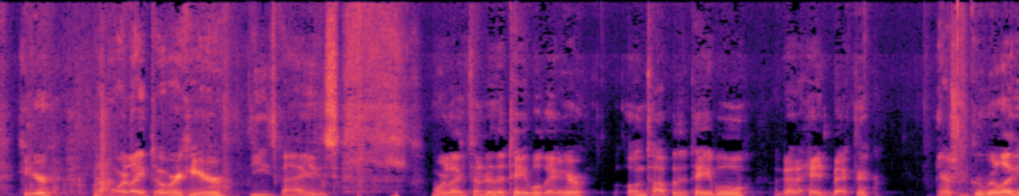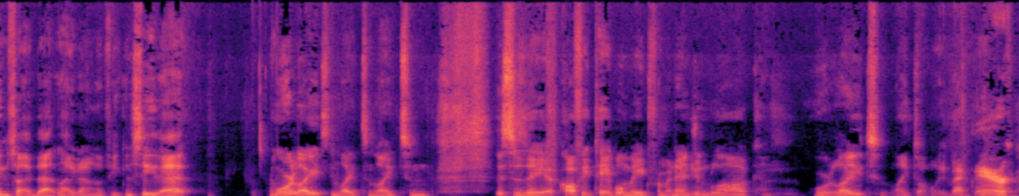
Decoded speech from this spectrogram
here. More lights over here. These guys. More lights under the table there. On top of the table. I got a head back there. There's a gorilla inside that light. I don't know if you can see that. More lights and lights and lights. And this is a, a coffee table made from an engine block more lights, lights all the way back there.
